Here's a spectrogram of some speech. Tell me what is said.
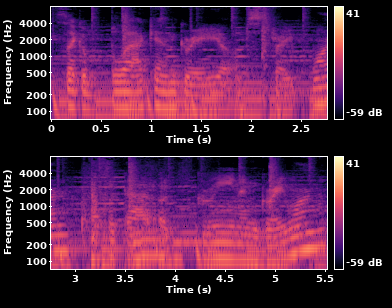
It's like a black and gray um, striped one. I also got a green and gray one.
